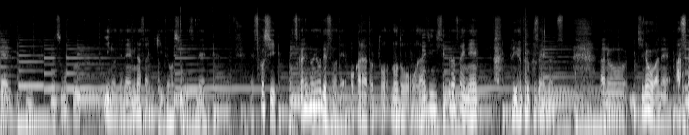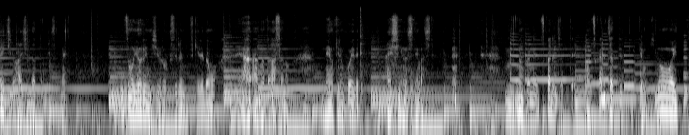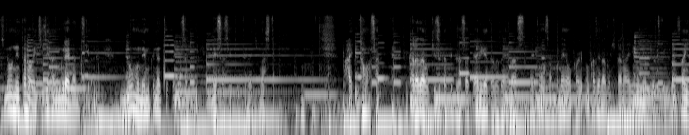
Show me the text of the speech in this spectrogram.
うん、すごくいいのでね、皆さんに聞いてほしいですね。少しお疲れのようですので、お体と喉をお大事にしてくださいね。ありがとうございます。あの、昨日はね、朝一の配信だったんですよね。いつも夜に収録するんですけれども、えー、また朝の寝起きの声で配信をしてました。うん、なんかね、疲れちゃって。あ、疲れちゃってって言っても、昨日は、昨日寝たのは1時半ぐらいなんですけどね。どうも眠くなっちゃってね、先に寝させていただきました。うん、はい、ともさん。体を気遣ってくださってありがとうございます。ね、ともさんもねおか、お風邪などひかないようにお気をつけください。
